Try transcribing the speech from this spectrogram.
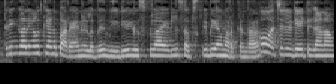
ഇത്രയും കാര്യങ്ങളൊക്കെയാണ് പറയാനുള്ളത്. വീഡിയോ യൂസ്ഫുൾ ആയതിൽ സബ്സ്ക്രൈബ് ചെയ്യാൻ മറക്കണ്ട. അപ്പോൾ മറ്റൊരു വീഡിയോ ആയിട്ട് കാണാം.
